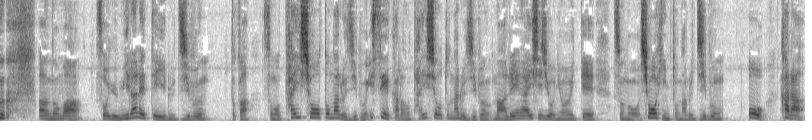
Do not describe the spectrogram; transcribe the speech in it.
あのまあそういう見られている自分とかその対象となる自分異性からの対象となる自分まあ恋愛市場においてその商品となる自分をから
